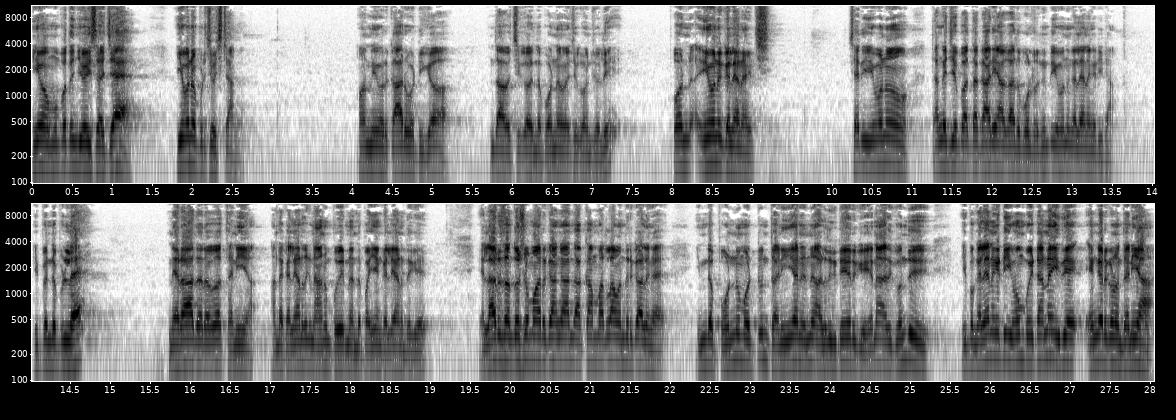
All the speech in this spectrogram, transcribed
இவன் முப்பத்தஞ்சு வயசாச்சே இவனை பிடிச்சி வச்சுட்டாங்க. அவன் நீ ஒரு கார் ஓட்டிக்கோ இந்த வச்சுக்கோ இந்த பொண்ணை வச்சுக்கோன்னு சொல்லி பொண்ணு இவனுக்கு கல்யாணம் ஆயிடுச்சு. சரி இவனும் தங்கச்சியை பார்த்தா காரியம் ஆகாது போல் இருக்குன்ட்டு இவனும் கல்யாணம் கட்டிட்டான். இப்ப இந்த பிள்ளை நிராதரவா தனியா. அந்த கல்யாணத்துக்கு நானும் போயிருந்தேன் அந்த பையன் கல்யாணத்துக்கு. எல்லாரும் சந்தோஷமா இருக்காங்க. அந்த அக்கா மாதிரிலாம் வந்திருக்காளுங்க. இந்த பொண்ணு மட்டும் தனியா நின்று அழுதுகிட்டே இருக்கு. ஏன்னா அதுக்கு வந்து இப்ப கல்யாணம் கட்டி இவன் போயிட்டான்னா இது எங்க இருக்கணும் தனியா?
